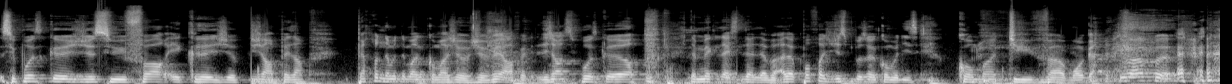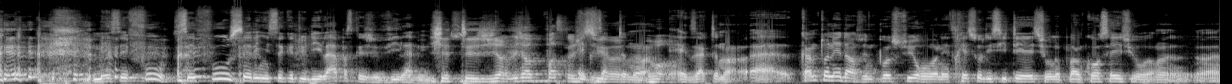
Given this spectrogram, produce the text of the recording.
supposent que je suis fort et que je genre par exemple personne ne me demande comment je, je vais en fait. Les gens supposent que pff, le mec là, il est là-bas. Alors parfois j'ai juste besoin qu'on me dise comment tu vas mon gars? Tu vois un peu? Mais c'est fou, c'est fou Serigne ce que tu dis là parce que je vis la même je te jure, les gens pensent que je Exactement, suis. un- Bon. exactement. Euh, quand on est dans une posture où on est très sollicité sur le plan conseil, sur euh, euh,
